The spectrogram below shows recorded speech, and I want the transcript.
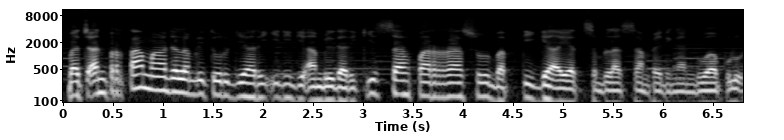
Bacaan pertama dalam liturgi hari ini diambil dari kisah para rasul bab 3 ayat 11 sampai dengan 26.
